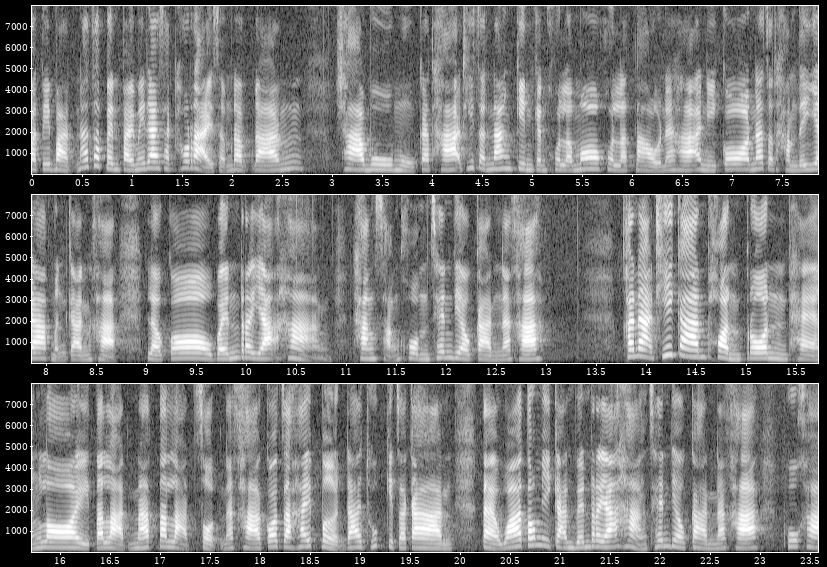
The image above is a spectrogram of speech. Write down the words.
ปฏิบัติ น่าจะเป็นไปไม่ได้สักเท่าไหร่สำหรับร้านชาบูหมูกระทะที่จะนั่งกินกันคนละหม้อคนละเตานะคะ อันนี้ก็น่าจะทำได้ยากเหมือนกันค่ะ แล้วก็เว้นระยะห่างทางสังคมเช่นเดียวกันนะคะ ขณะที่การผ่อนปรนแผงลอย ตลาดนัดตลาดสดนะคะ ก็จะให้เปิดได้ทุกกิจการ แต่ว่าต้องมีการเว้นระยะห่างเช่นเดียวกันนะคะ ผู้ค้า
